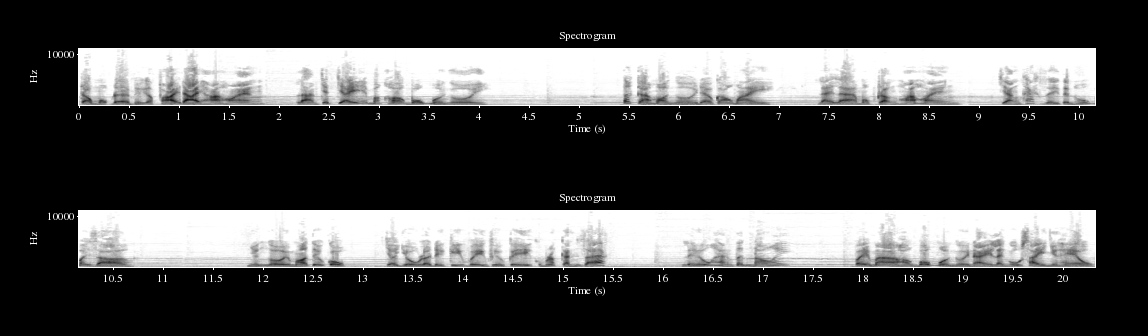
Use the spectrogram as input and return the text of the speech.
Trong một đêm thì gặp phải đại hỏa hoạn, làm chết cháy mất hơn 40 người. Tất cả mọi người đều cau mày, lại là một trận hỏa hoạn, chẳng khác gì tình huống bây giờ. Những người mở tiêu cục, cho dù là đi kỹ viện phiêu kỹ cũng rất cảnh giác. Liễu Hàng Tinh nói, vậy mà hơn 40 người này lại ngủ say như heo.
